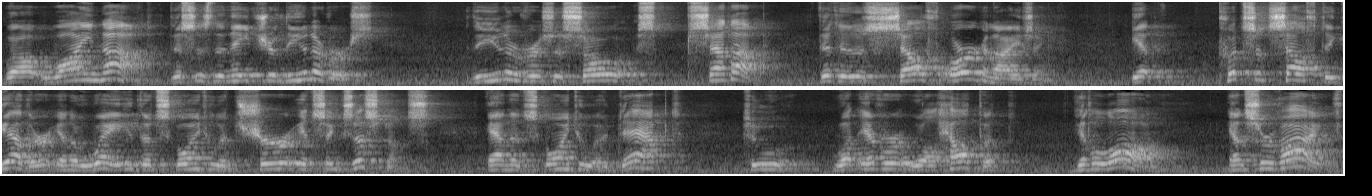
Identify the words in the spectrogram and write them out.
well, why not? This is the nature of the universe. The universe is so set up that it is self organizing. It puts itself together in a way that's going to assure its existence and it's going to adapt to whatever will help it get along and survive.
